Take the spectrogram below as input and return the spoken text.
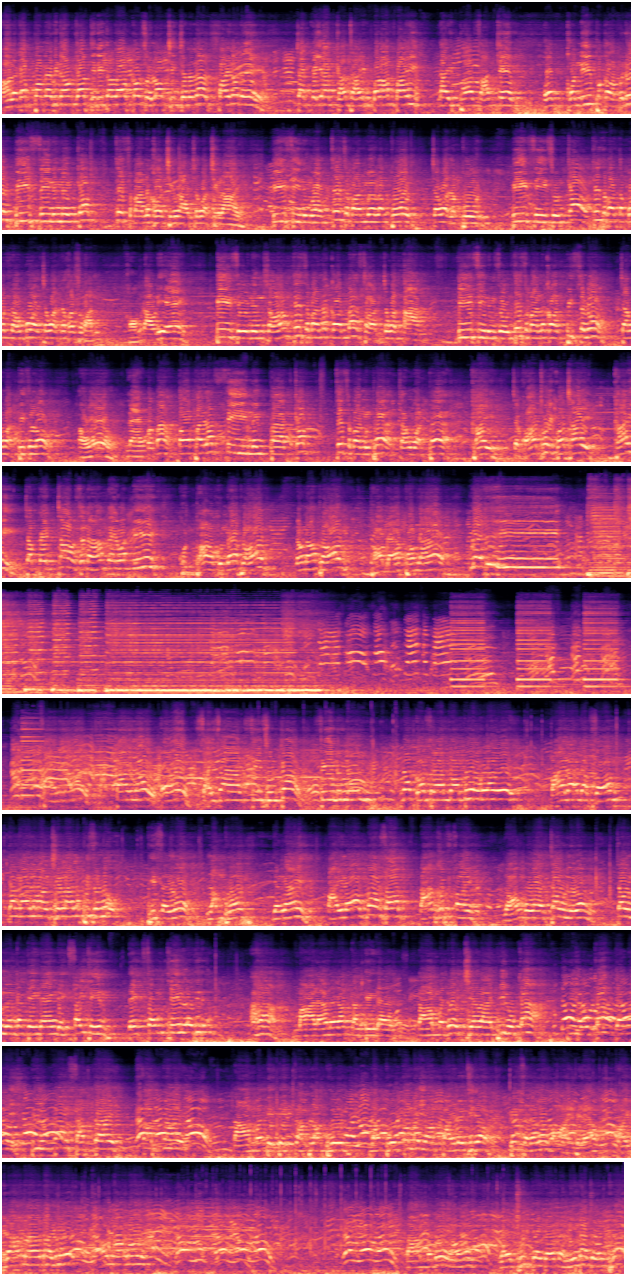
เอาละครับพ่อแม่พี่น้องครับยินดีต้อนรับเข้าสู่รอบชิงชนะเลิศไฟนอลเดย์จักรยานขาไถบาลานซ์ไบค์ในภาษาเกม 6 คนนี้ประกอบไปด้วย B411 ครับเทศบาลนครเชียงรายจังหวัดเชียงราย B416 เทศบาลเมืองลำพูนจังหวัดลำพูน B409 เทศบาลตำบลหนองบัวจังหวัดนครสวรรค์ของเรานี่เอง B412 เทศบาลนครแม่สอดจังหวัดตาก B410 เทศบาลนครพิษณุโลกจังหวัดพิษณุโลก โอ้แรงมากๆ ต่อไปละ418 ครับ เทศบาลเมืองแพร่จังหวัดแพร่ ใครจะคว้าถ้วยคว้าชัย ใครจะเป็นเจ้าสนามในวันนี้ คุณพ่อคุณแม่พร้อม น้องๆพร้อม พร้อมแล้ว พร้อมแล้ว ready ไป 409 411นครสวรรค์ดอมเพื่อนเลยไปแล้วอันดับสองยังไงระหว่างเชียงรายและพิษณุโลกพิษณุโลกลำพูนยังไงไปแล้วแม่สอบตามเขาไปหน่อยหนองบัวเจ้าเรือง เจ้าเรืองกางเกงแดงเด็กไซจีน เด็กทรงจีนเลยที่อ่ามาแล้วนะครับกางเกงแดง ตามมาด้วยเชียงรายพี่ลูก้าพี่ลูก้ายังไงพี่ลูก้าสับหน่อยสับหน่อยตามมาติดติดๆกับลำพูนลำพูน อมปล่อยเลยทีเดียวพิษณุโลกก็ปล่อยไปแล้วปล่อยไปแล้วเอามาหน่อยเลยเอามาเลยตามมาด้วยนะและชุดแดงๆแบบนี้น่าจะเป็นแพร่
